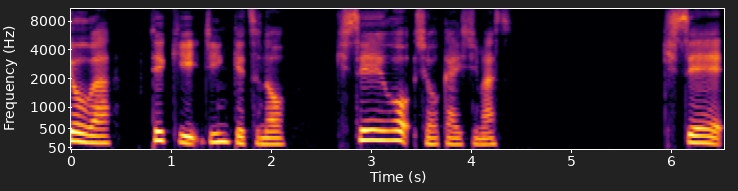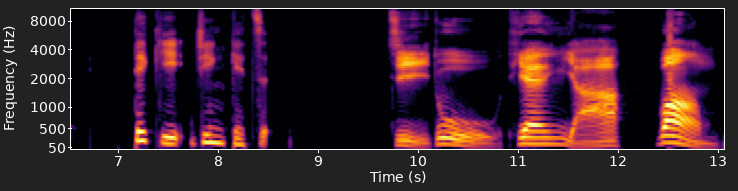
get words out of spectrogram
今日は敵人血の規制を紹介します。規制、敵人血。几度天涯望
